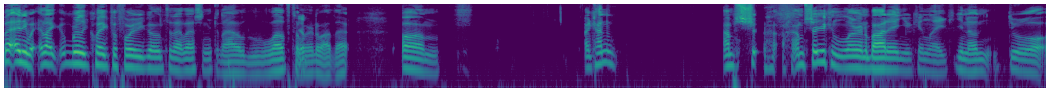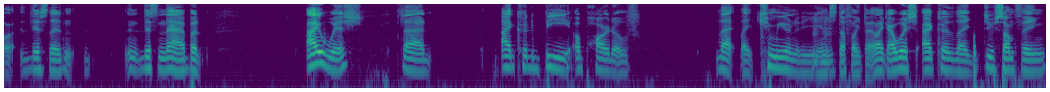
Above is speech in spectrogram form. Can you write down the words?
But anyway, like really quick before you go into that lesson, because I would love to Yep. learn about that. Um, I kind of, I'm sure, I'm sure you can learn about it, and you can like, you know, do all this, that, and this and that. But I wish that I could be a part of that like community Mhm. and stuff like that. Like I wish I could like do something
